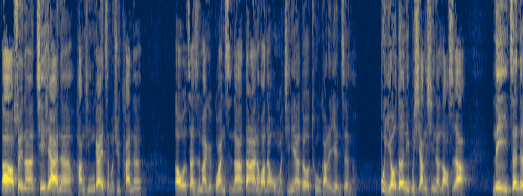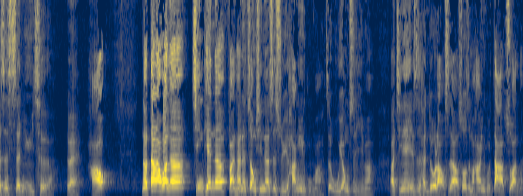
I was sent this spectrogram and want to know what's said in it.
啊。所以呢，接下来呢，行情应该怎么去看呢？啊，我暂时卖个关子。那当然的话呢，我们今天啊都有图卡的验证了，不由得你不相信了，老师啊。你真的是神预测啊，对不对？好，那当然话呢，今天呢反弹的重心呢是属于航运股嘛，这毋庸置疑嘛。啊，今天也是很多老师啊说什么航运股大赚了，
